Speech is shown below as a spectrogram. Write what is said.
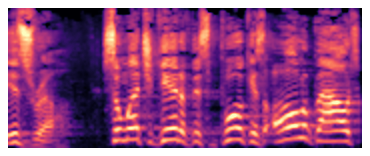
Israel. So much again of this book is all about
